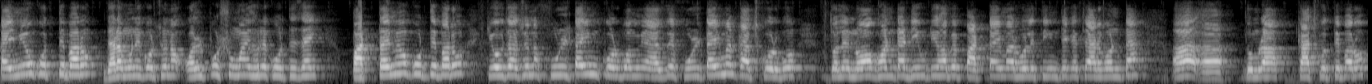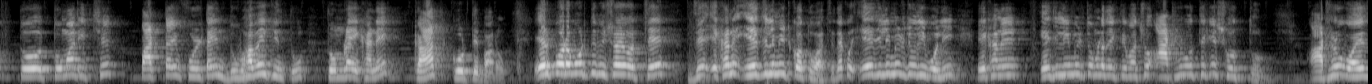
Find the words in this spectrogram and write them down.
টাইমেও করতে পারো। যারা মনে করছ না, অল্প সময় ধরে করতে চাই পার্ট টাইমেও করতে পারো। কেউ চাইছো না ফুল টাইম করব আমি অ্যাজ এ ফুল টাইমার কাজ করব। তাহলে ন ঘণ্টা ডিউটি হবে পার্ট টাইমার হলে তিন থেকে চার ঘণ্টা। তোমরা কাজ করতে পারো। তো তোমার ইচ্ছে পার্ট টাইম ফুল টাইম দুভাবেই কিন্তু তোমরা এখানে কাজ করতে পারো। এর পরবর্তী বিষয় হচ্ছে যে এখানে এজ লিমিট কত আছে? দেখো এজ লিমিট যদি বলি, এখানে এজ লিমিট তোমরা দেখতে পাচ্ছ আঠেরো থেকে সত্তর। আঠেরো বয়স,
